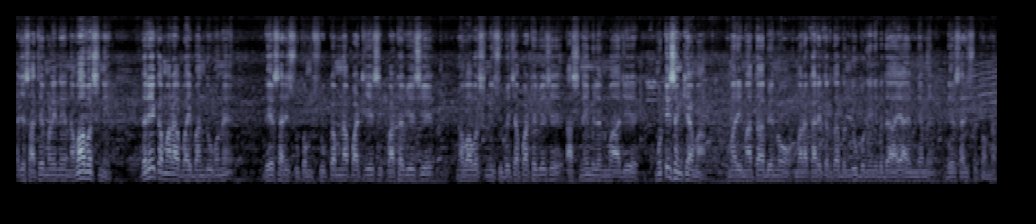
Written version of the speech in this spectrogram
આજે સાથે મળીને નવા વર્ષની દરેક અમારા ભાઈ બાંધવોને ઢેર સારી શુકમ, શુભકામના પાઠવીએ છીએ પાઠવીએ છીએ, નવા વર્ષની શુભેચ્છા પાઠવીએ છીએ. આ સ્નેહ મિલનમાં આજે મોટી સંખ્યામાં અમારી માતા બહેનો અમારા કાર્યકર્તા બંધુ ભગીની બધા આવ્યા એમને અમે ઢેર સારી શુભકામના પાઠવીએ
